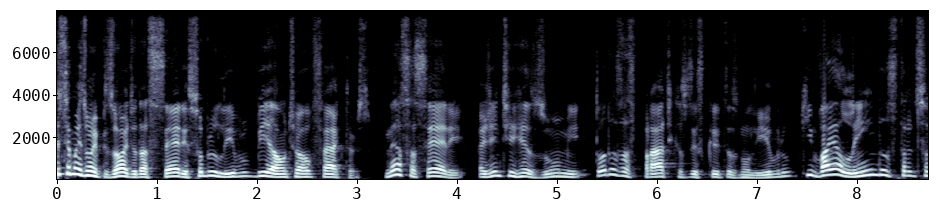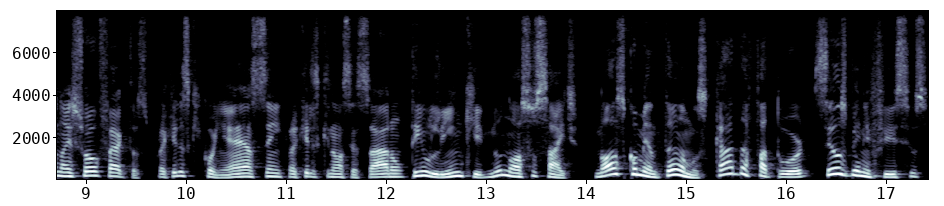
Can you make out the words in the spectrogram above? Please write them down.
Esse é mais um episódio da série sobre o livro Beyond 12 Factors. Nessa série, a gente resume todas as práticas descritas no livro, que vai além dos tradicionais 12 Factors. Para aqueles que conhecem, para aqueles que não acessaram, tem o link no nosso site. Nós comentamos cada fator, seus benefícios,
